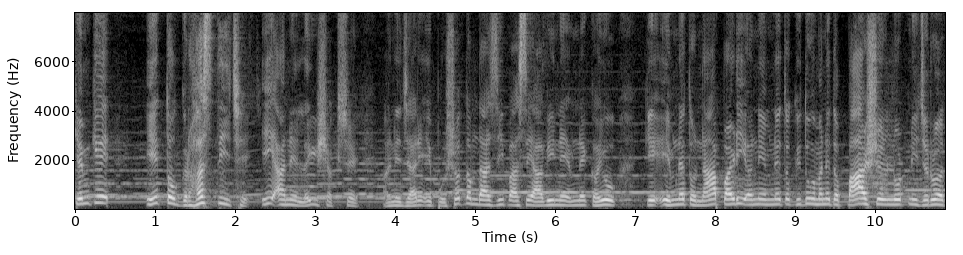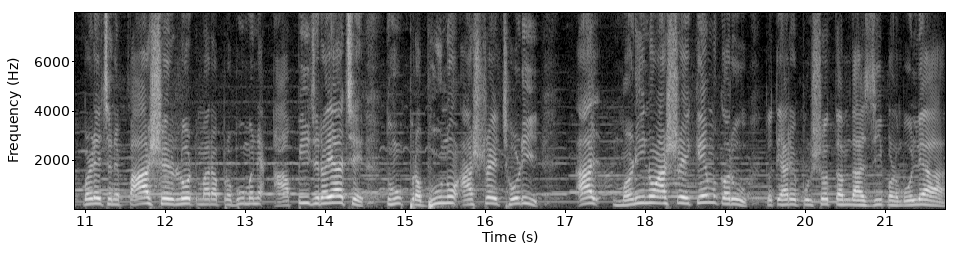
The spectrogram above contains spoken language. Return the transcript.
કેમ કે એ તો ગ્રહસ્થી છે, એ આને લઈ શકશે. અને જ્યારે એ પુરુષોત્તમ દાસજી પાસે આવીને એમને કહ્યું કે એમને તો ના પાડી અને એમને તો કીધું મને તો પાંચ શેર લોટની જરૂરત પડે છે અને પાંચ શેર લોટ મારા પ્રભુ મને આપી જ રહ્યા છે. તો હું પ્રભુનો આશ્રય છોડી આ મણીનો આશ્રય કેમ કરું? તો ત્યારે પુરુષોત્તમ દાસજી પણ બોલ્યા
